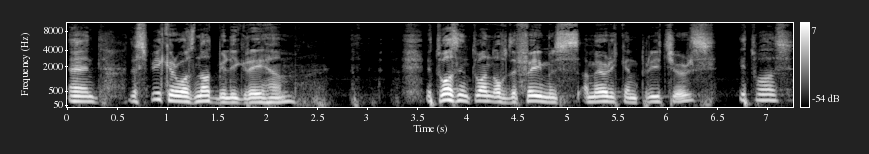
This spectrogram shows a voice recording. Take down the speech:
And the speaker was not Billy Graham. It wasn't one of the famous American preachers. It was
